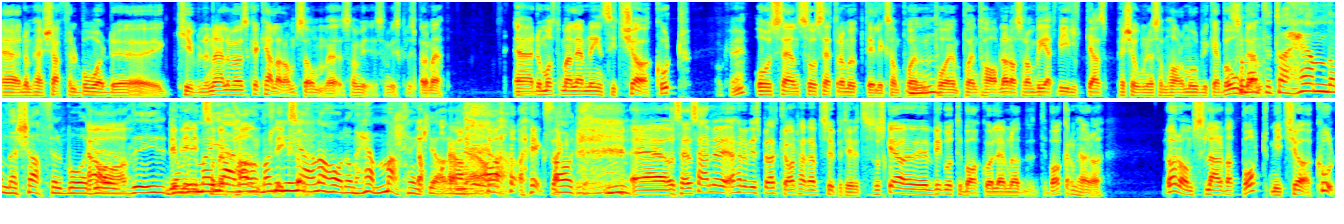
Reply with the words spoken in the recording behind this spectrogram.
eh, de här shuffleboard-kulorna eller vad jag ska kalla dem som, som, vi, som vi skulle spela med. Eh, då måste man lämna in sitt körkort. Okej. Och sen så sätter de upp det liksom på, en, på, en, på en tavla då, så de vet vilka personer som har de olika borden. Så man inte tar hem de där shuffleboard. Ja, det, det de blir vill man gärna, pant, Man vill liksom. gärna ha dem hemma tänker jag. Ja, ja, exakt. Eh, och sen så hade, vi- hade vi spelat klart, hade haft supertrevligt. Så ska jag, vi gå tillbaka och lämna tillbaka de här då. Då har de slarvat bort mitt körkort.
